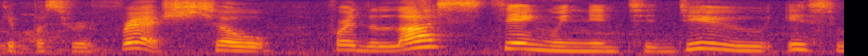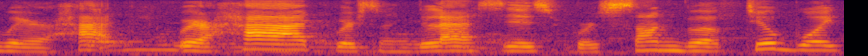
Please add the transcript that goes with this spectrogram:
keep us refreshed. So, for the last thing we need to do is wear a hat. Wear a hat, wear sunglasses, wear sunblock to avoid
